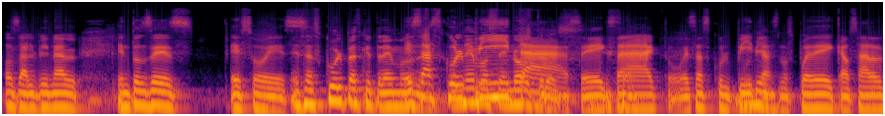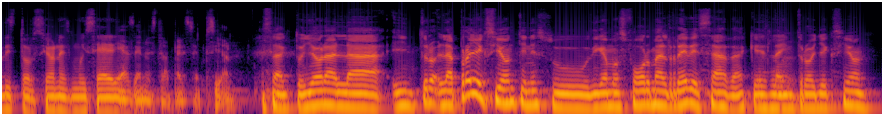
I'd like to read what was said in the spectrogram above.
o sea, al final, entonces, eso es... Esas culpas que traemos. Esas ponemos en otros. culpitas, exacto, esas culpitas nos puede causar distorsiones muy serias de nuestra percepción. Exacto. Y ahora la, intro- la proyección tiene su, digamos, forma al revésada, que es la introyección.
